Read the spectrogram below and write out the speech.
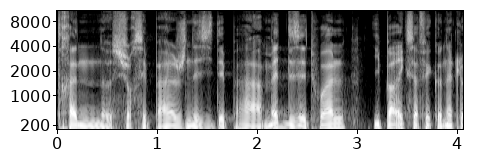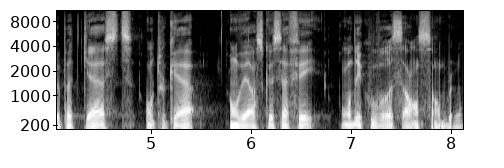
traînent sur ces pages, n'hésitez pas à mettre des étoiles. Il paraît que ça fait connaître le podcast. En tout cas, on verra ce que ça fait. On découvre ça ensemble.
